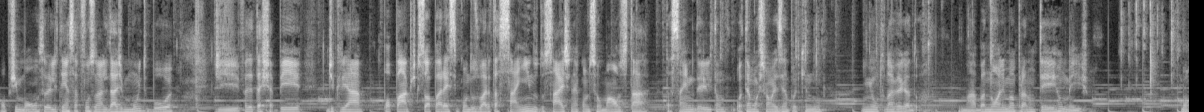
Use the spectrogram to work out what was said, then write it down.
O Optim Monster ele tem essa funcionalidade muito boa de de fazer teste AB, de criar pop-ups que só aparecem quando o usuário está saindo do site, né? Quando o seu mouse está tá saindo dele. Então, vou até mostrar um exemplo aqui no, em outro navegador. Uma aba anônima para não ter erro mesmo. Bom,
